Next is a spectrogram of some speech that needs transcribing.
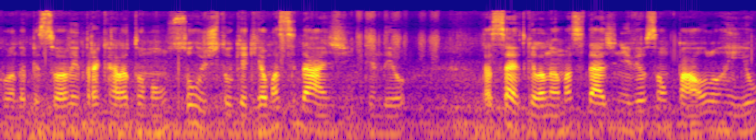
quando a pessoa vem pra cá, ela toma um susto, que aqui é uma cidade, entendeu? Tá certo que ela não é uma cidade nível São Paulo, Rio,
